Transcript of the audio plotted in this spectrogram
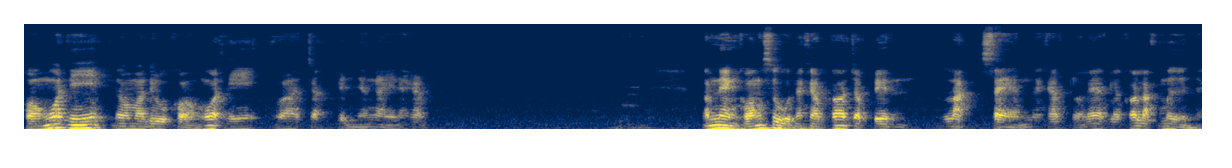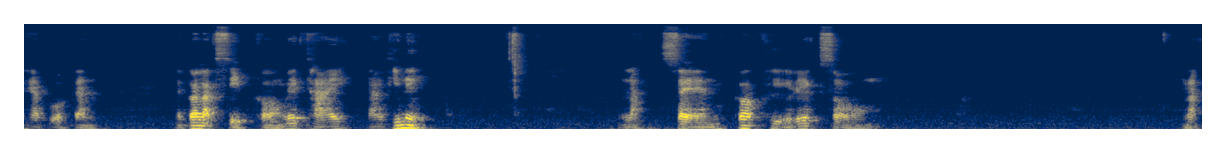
ของงวดนี้เรามาดูของงวดนี้ว่าจะเป็นยังไงนะครับตำแหน่งของสูตรนะครับก็จะเป็นหลักแสนนะครับ ตัวแรกแล้วก็หลักหมื่นนะครับบวกกัน แล้วก็หลักสิบของเลขท้ายครั้งที่ 1 หลักแสนก็คือเลข 2 หลัก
